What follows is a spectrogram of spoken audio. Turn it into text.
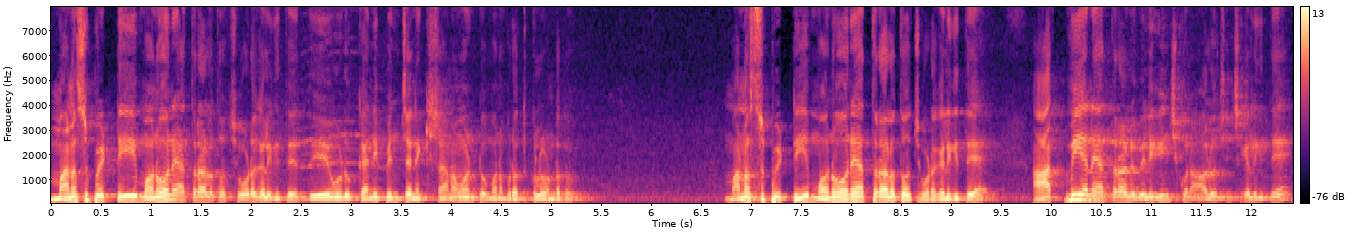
మనసు పెట్టి మనోనేత్రాలతో చూడగలిగితే దేవుడు కనిపించని క్షణం అంటూ మన బ్రతుకులు ఉండదు. మనస్సు పెట్టి మనోనేత్రాలతో చూడగలిగితే ఆత్మీయ నేత్రాలు వెలిగించుకుని ఆలోచించగలిగితే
